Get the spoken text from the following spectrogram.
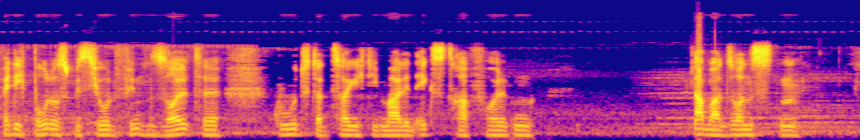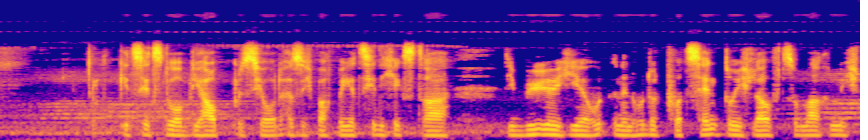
Wenn ich Bonusmissionen finden sollte, gut, dann zeige ich die mal in extra Folgen. Aber ansonsten geht es jetzt nur um die Hauptmission. Also ich mache mir jetzt hier nicht extra die Mühe, hier einen 100% Durchlauf zu machen. Ich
